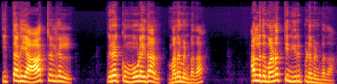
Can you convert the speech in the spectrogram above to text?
இத்தகைய ஆற்றல்கள் பிறக்கும் மூளைதான் மனம் என்பதா அல்லது மனத்தின் இருப்பிடம் என்பதா?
